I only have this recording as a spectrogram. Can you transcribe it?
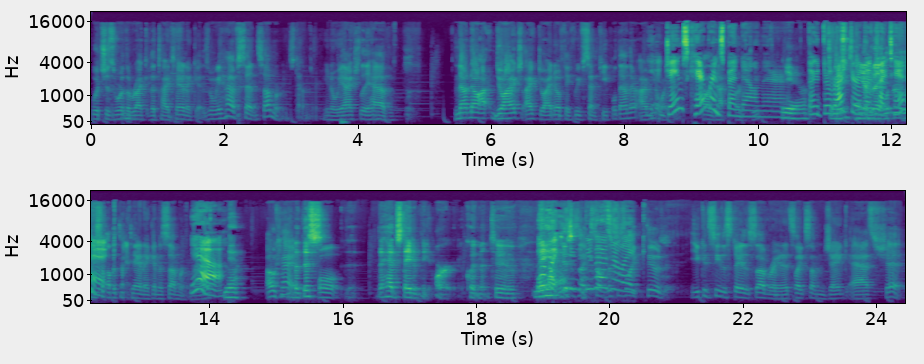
which is where the mm-hmm. wreck of the Titanic is. When we have sent submarines down there, you know, we actually have. No, no. Do I actually? Do I know if they, we've sent people down there? I have no idea. James Cameron's that been part, down there. Yeah. The director of Yeah, the but Titanic. Saw the Titanic in the submarine. right? Yeah. Yeah. Okay. But this- Well, They had state of the art equipment too. They Yeah, had- but this you- like you guys this are is like- dude. You can see the state of the submarine. It's like some jank ass shit.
